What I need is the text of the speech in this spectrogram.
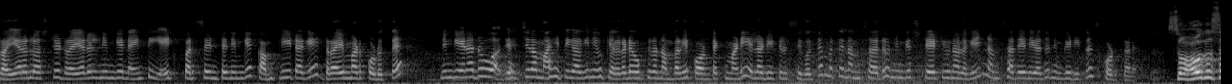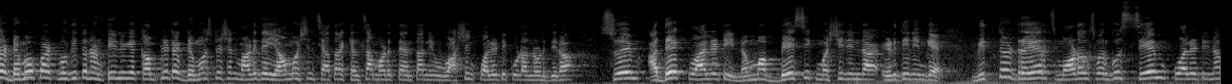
ಡ್ರೈಯರಲ್ಲೂ ಅಷ್ಟೇ ಡ್ರೈಯರಲ್ಲಿ ನಿಮಗೆ ನೈಂಟಿ ಏಯ್ಟ್ ಪರ್ಸೆಂಟ್ ನಿಮಗೆ ಕಂಪ್ಲೀಟಾಗಿ ಡ್ರೈ ಮಾಡಿಕೊಡುತ್ತೆ. ನಿಮ್ಗೆ ಏನಾದರೂ ಹೆಚ್ಚಿನ ಮಾಹಿತಿಗಾಗಿ ನೀವು ಕೆಳಗಡೆ ಹೋಗ್ತಿರೋ ನಂಬರ್ಗೆ ಕಾಂಟ್ಯಾಕ್ಟ್ ಮಾಡಿ, ಎಲ್ಲ ಡೀಟೇಲ್ಸ್ ಸಿಗುತ್ತೆ. ಮತ್ತೆ ನಮ್ಮ ಸರ್ ನಿಮಗೆ ಸ್ಟೇಟ್ ಯೂನಲ್ಲಿ ನಮ್ಮ ಸರ್ ಏನಿರೋದು ನಿಮಗೆ ಡೀಟೇಲ್ಸ್ ಕೊಡ್ತಾರೆ. ಸೊ ಹೌದು ಸರ್ ಡೆಮೋ ಪಾರ್ಟ್ ಮುಗಿತು. ನಮ್ಮ ಟೀಮ್ ನಿಮಗೆ ಕಂಪ್ಲೀಟಾಗಿ ಡೆಮೋಸ್ಟ್ರೇಷನ್ ಮಾಡಿದೆ. ಯಾವ ಮಷಿನ್ಸ್ ಯಾವ ಥರ ಕೆಲಸ ಮಾಡುತ್ತೆ ಅಂತ ನೀವು ವಾಷಿಂಗ್ ಕ್ವಾಲಿಟಿ ಕೂಡ ನೋಡಿದ್ದೀರಾ. ಸೇಮ್ ಅದೇ ಕ್ವಾಲಿಟಿ ನಮ್ಮ ಬೇಸಿಕ್ ಮಷೀನಿಂದ ಹಿಡಿದು ನಿಮಗೆ ವಿತ್ ಡ್ರೈಯರ್ಸ್ ಮಾಡಲ್ಸ್ವರೆಗೂ ಸೇಮ್ ಕ್ವಾಲಿಟಿನ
